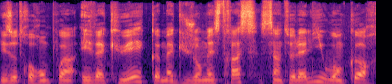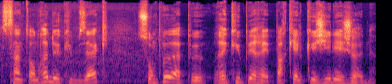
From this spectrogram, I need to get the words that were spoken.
les autres ronds-points évacués, comme à Gujan-Mestras, Sainte-Eulalie ou encore Saint-André de Cubzac, sont peu à peu récupérés par quelques gilets jaunes.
